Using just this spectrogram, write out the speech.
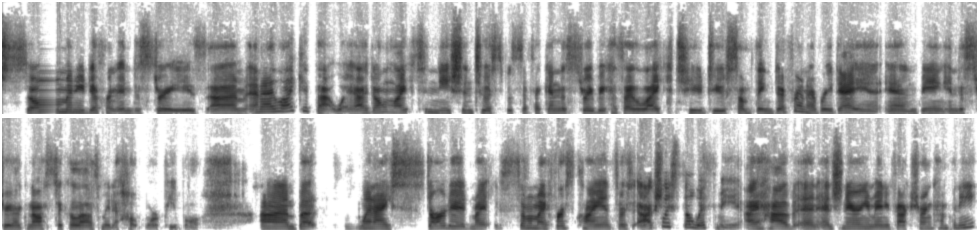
so many different industries, um, and I like it that way. I don't like to niche into a specific industry because I like to do something different every day. And, and being industry agnostic allows me to help more people. Um, but when I started, my some of my first clients are actually still with me. I have an engineering and manufacturing company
